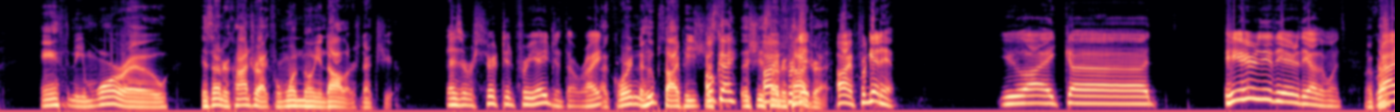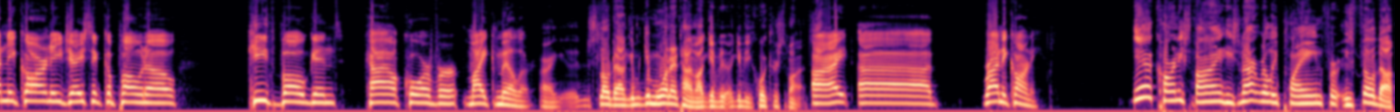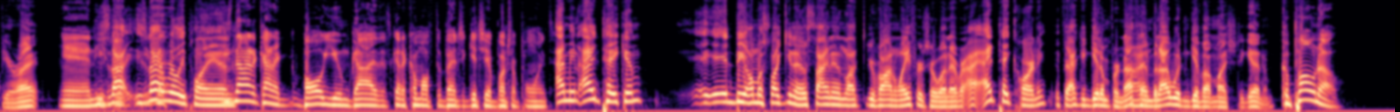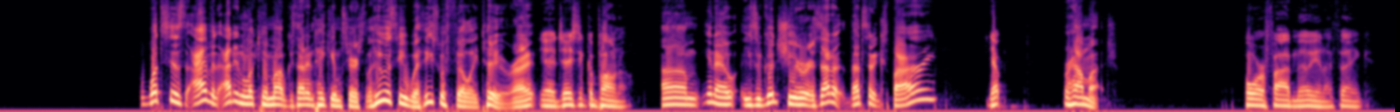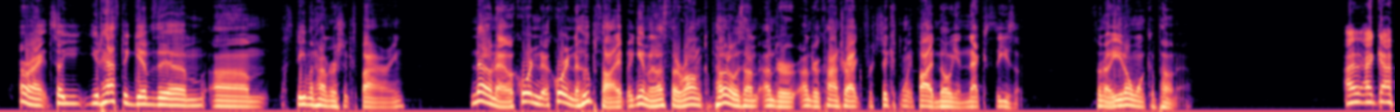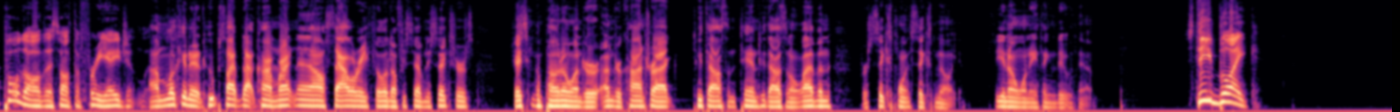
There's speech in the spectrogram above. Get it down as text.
Anthony Morrow is under contract for $1 million next year. As a restricted free agent, though, right? According to Hoops Hype, he's just, okay. it's just right, under forget, contract. All right, forget him. You like, uh, here are the, here are the other ones. Okay. Rodney Carney, Jason Capono, Keith Bogans, Kyle Korver, Mike Miller. All right, slow down. Give me, give me one at a time. I'll give you, I'll give you a quick response. All right. Uh, Rodney Carney. Yeah, Carney's fine. He's not really playing for he's Philadelphia, right? And He's, not he's, not, really playing. He's not a kind of volume guy that's going to come off the bench and get you a bunch of points. I mean, I'd take him. It'd be almost like, you know, signing like your Von Wafers or whatever. I, would take Carney if I could get him for nothing, right. but I wouldn't give up much to get him. Kapono. What's his I haven't I didn't look him up because I didn't take him seriously. Who is he with? He's with Philly too, right? Yeah, Jason Kapono. Um, you know, he's a good shooter. Is that a, that's an expiring? Yep. For how much? Four or five million, I think. All right, so you'd have to give them um, Steven Hunter's expiring. No, no. According to according to Hoops Hype, again, unless they're wrong, Kapono is on, under under contract for 6.5 million next season. So no, you don't want Kapono. I, I, I pulled all this off the free agent list. I'm looking at hoopshype.com right now. Salary Philadelphia 76ers. Jason Kapono under under contract 2010 2011 for 6.6 million. So you don't want anything to do with him. Steve Blake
